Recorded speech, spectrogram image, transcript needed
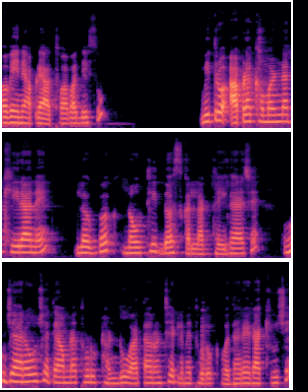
હવે એને આપણે આથો આવવા દેશું. મિત્રો, આપણા ખમણના ખીરાને લગભગ નવથી દસ કલાક થઈ ગયા છે. હું જ્યાં રહું છું, ત્યાં હમણાં થોડું ઠંડુ વાતાવરણ છે, એટલે મેં થોડુંક વધારે રાખ્યું છે.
